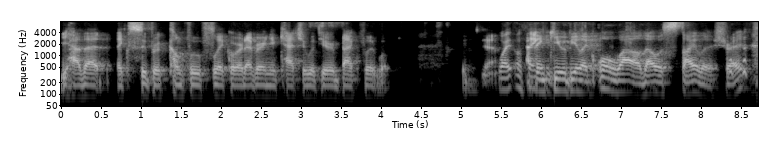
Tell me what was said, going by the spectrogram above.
You have that like super kung fu flick or whatever, and you catch it with your back foot. Yeah. Why, oh, I think you. you would be like, "Oh wow, that was stylish," right?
